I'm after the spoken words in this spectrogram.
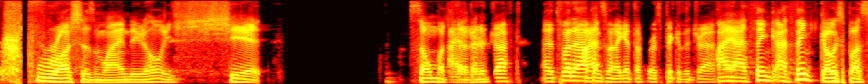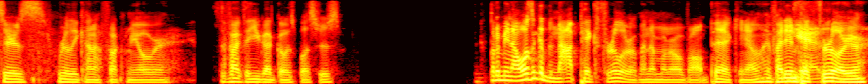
crushes mine, dude. Holy shit. So much I had a better. better draft. That's what happens when I get the first pick of the draft. I, I think I think Ghostbusters really kind of fucked me over. The fact that you got Ghostbusters. But I mean, I wasn't gonna not pick Thriller with my number one overall pick. You know, if I didn't Yeah. pick Thriller,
